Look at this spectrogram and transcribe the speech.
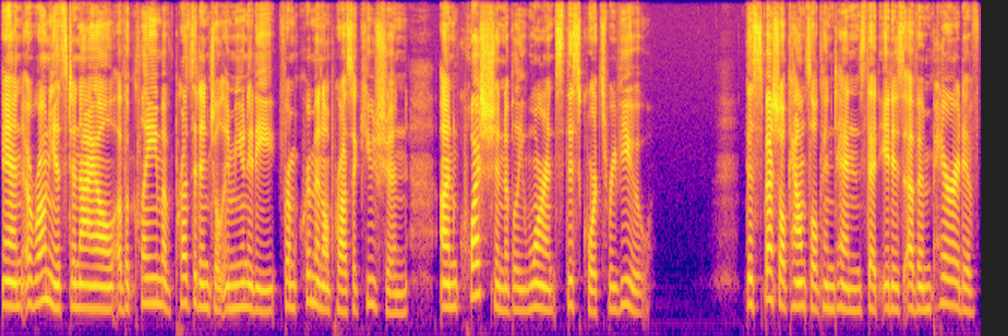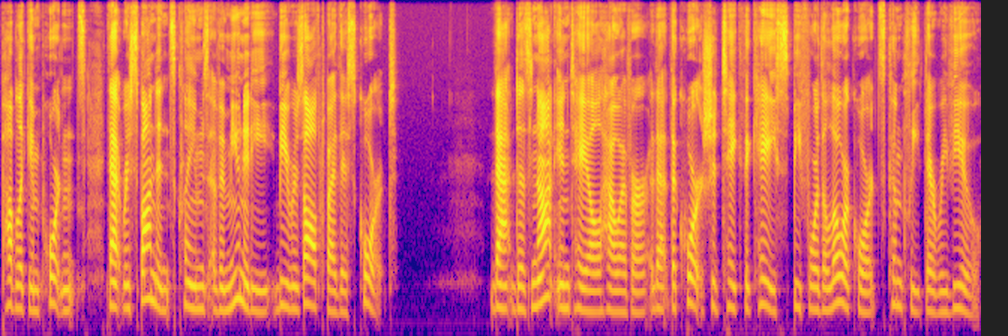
An erroneous denial of a claim of presidential immunity from criminal prosecution unquestionably warrants this court's review. The special counsel contends that it is of imperative public importance that respondents' claims of immunity be resolved by this court. That does not entail, however, that the court should take the case before the lower courts complete their review.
